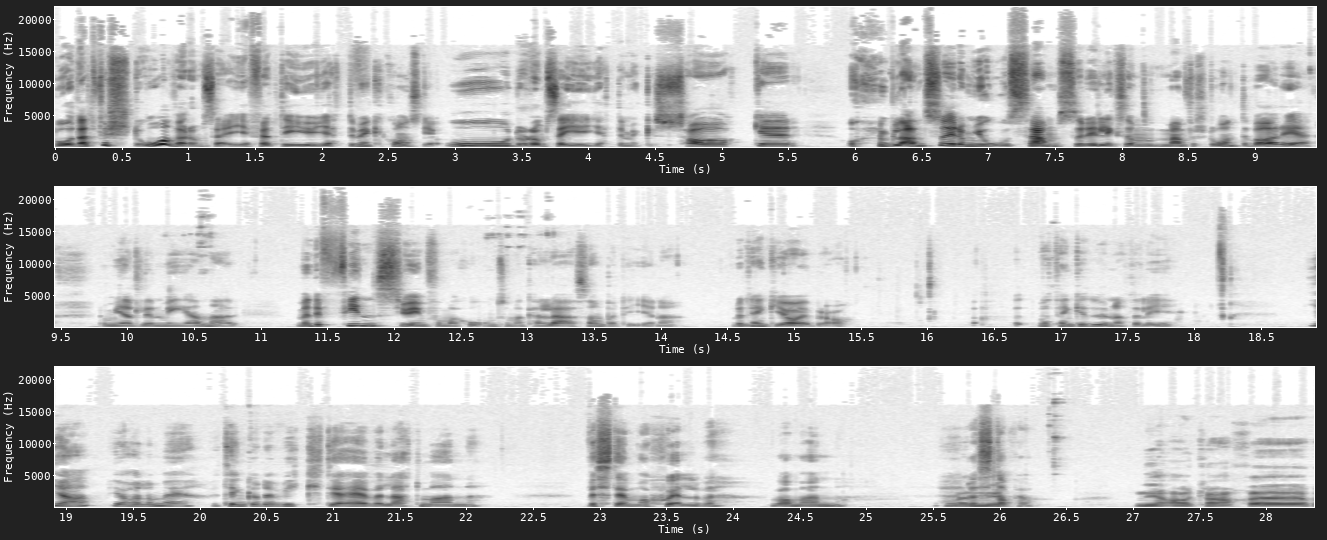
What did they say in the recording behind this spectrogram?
Både att förstå vad de säger, för att det är ju jättemycket konstiga ord och de säger jättemycket saker. Och ibland så är de ju osams, så det är liksom, man förstår inte vad det är de egentligen menar. Men det finns ju information som man kan läsa om partierna. Och det tänker jag är bra. Vad tänker du Nathalie? Ja, jag håller med. Jag tänker det viktiga är väl att man bestämmer själv vad man eh, Men röstar ni- på. Ni har kanske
